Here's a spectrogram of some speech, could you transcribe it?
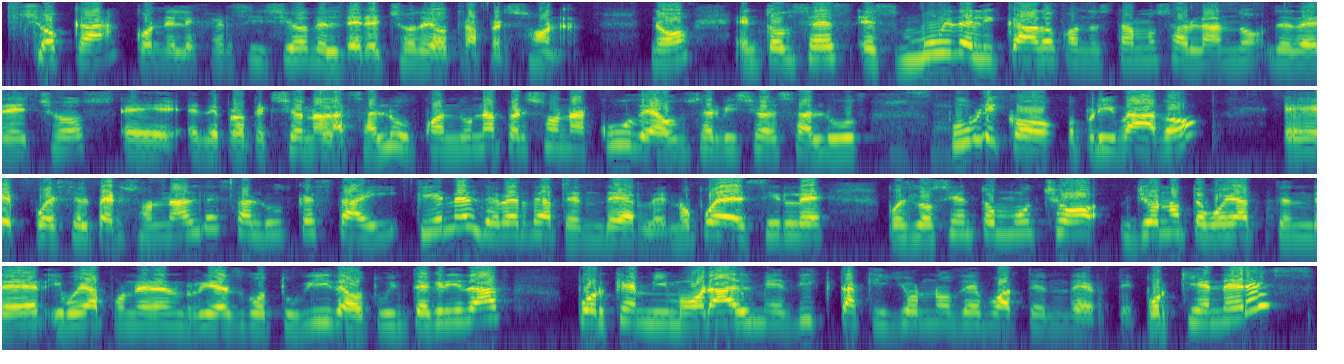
choca con el ejercicio del derecho de otra persona. ¿No? Entonces es muy delicado cuando estamos hablando de derechos eh, de protección a la salud. Cuando una persona acude a un servicio de salud público o privado, eh, pues el personal de salud que está ahí tiene el deber de atenderle. No puede decirle, pues lo siento mucho, yo no te voy a atender y voy a poner en riesgo tu vida o tu integridad porque mi moral me dicta que yo no debo atenderte. ¿Por quién eres?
